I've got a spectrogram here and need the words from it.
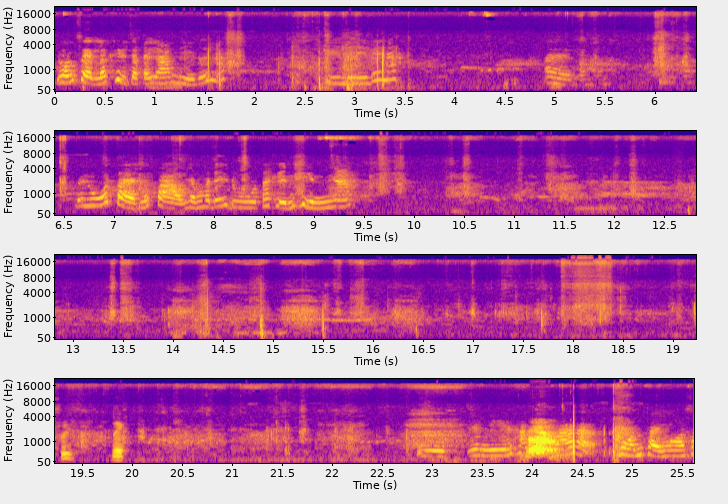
โยนเสร็จแล้วขี่จักรยานหนีด้วยนะขี่หนีด้วยนะเอ้ยไม่รู้ว่าแตกหรือเปล่ายังไม่ได้ดูแต่เห็นหินไง อุ๊ยเด็กอืมอย่างนี้ถ้าเกิดว่าโยนใส่มอไซ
